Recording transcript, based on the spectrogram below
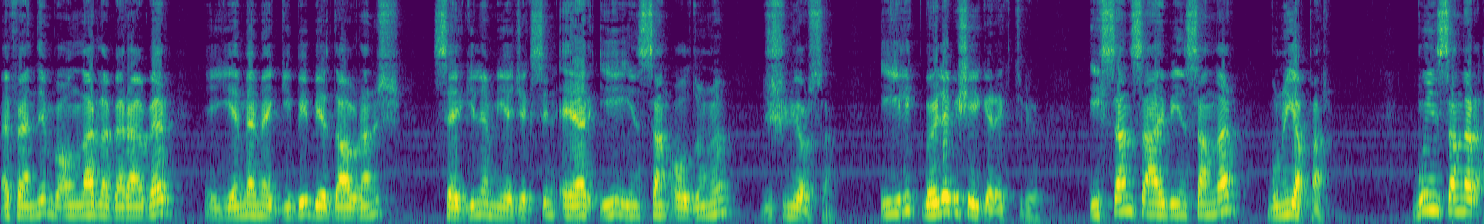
efendim ve onlarla beraber e, yememe gibi bir davranış sergilemeyeceksin eğer iyi insan olduğunu düşünüyorsan. İyilik böyle bir şey gerektiriyor. İhsan sahibi insanlar bunu yapar. Bu insanlar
